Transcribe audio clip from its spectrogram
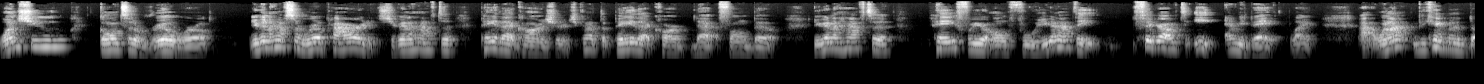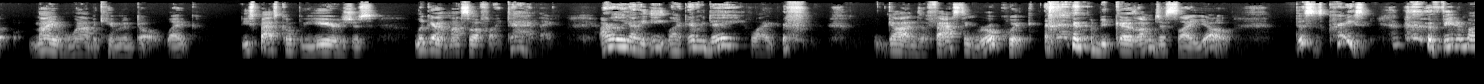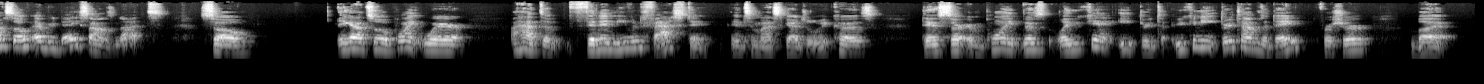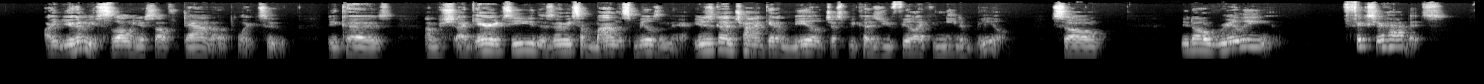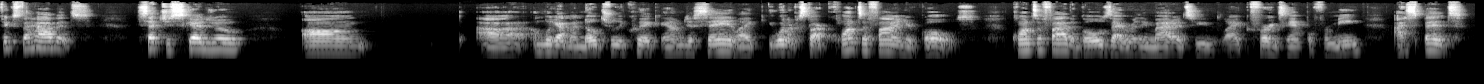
once you go into the real world, you're gonna have some real priorities. You're gonna have to pay that car insurance. You're gonna have to pay that car that phone bill. You're gonna have to pay for your own food. You're gonna have to figure out what to eat every day. Like when I became an adult, not even when I became an adult. Like these past couple years, just looking at myself like, Dad, like I really got to eat like every day. Like got into fasting real quick because I'm just like, yo, this is crazy. Feeding myself every day sounds nuts. So it got to a point where I had to fit in even fasting into my schedule because there's certain point there's like you can't eat three times. You can eat three times a day for sure, but are you're gonna be slowing yourself down at a point too because I'm I guarantee you there's gonna be some mindless meals in there. You're just gonna try and get a meal just because you feel like you need a meal. So, you know, really fix your habits. Fix the habits. Set your schedule. Um, uh, I'm looking at my notes really quick, and I'm just saying, like, you want to start quantifying your goals. Quantify the goals that really matter to you. Like, for example, for me, I spent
